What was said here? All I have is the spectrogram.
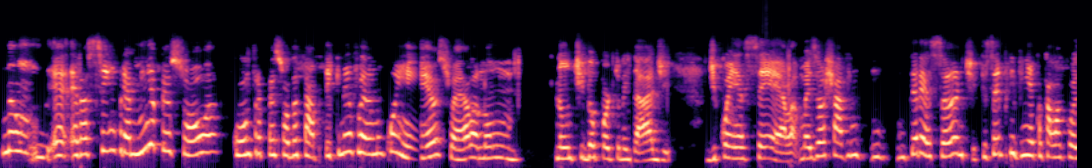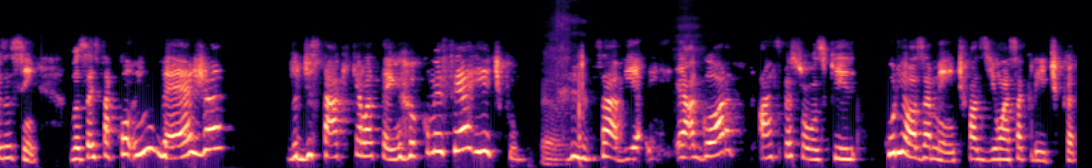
Não, é, era sempre a minha pessoa contra a pessoa da TAP. E que nem eu falei, eu não conheço ela, não, não tive a oportunidade de conhecer ela, mas eu achava interessante que sempre vinha com aquela coisa assim: você está com inveja do destaque que ela tem. Eu comecei a rir, tipo, é. sabe? E agora as pessoas que curiosamente faziam essa crítica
